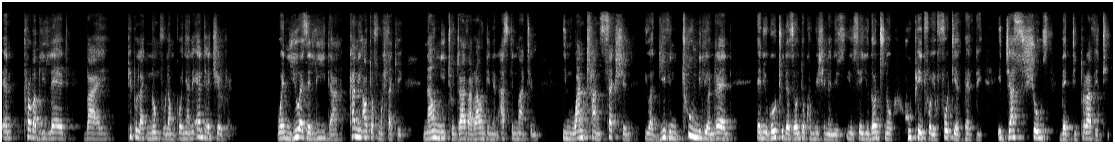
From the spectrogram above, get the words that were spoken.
and probably led by people like Nomvula Mokonyane and her children. When you as a leader coming out of Mohlakeng now need to drive around in an Aston Martin. In one transaction, you are given 2 million rand and you go to the Zondo Commission and you, you say you don't know who paid for your 40th birthday. It just shows the depravity.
